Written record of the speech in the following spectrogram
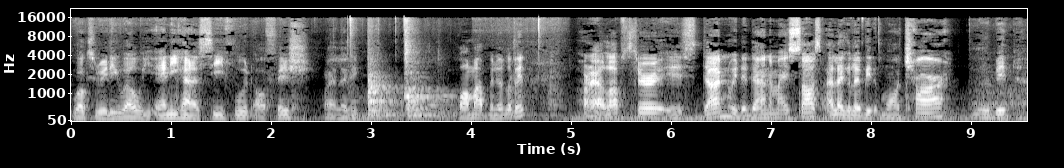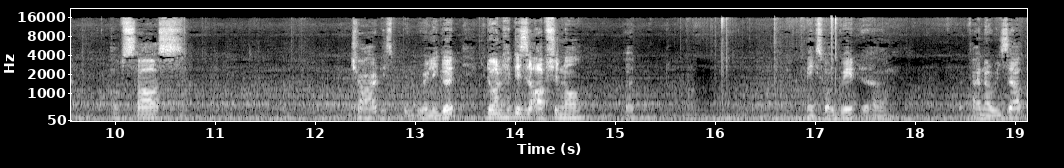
works really well with any kind of seafood or fish. All right, let it warm up a little bit. All right, lobster is done with the dynamite sauce. I like a little bit more char, a little bit of sauce. Char is really good. You don't have this is optional, but makes for a great uh, final result.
